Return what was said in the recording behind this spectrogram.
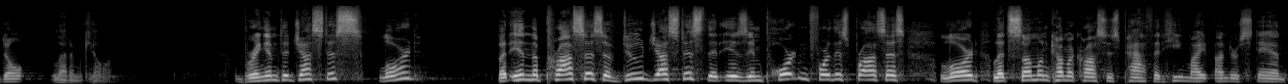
don't let him kill him. Bring him to justice, Lord. But in the process of due justice that is important for this process, Lord, let someone come across his path that he might understand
